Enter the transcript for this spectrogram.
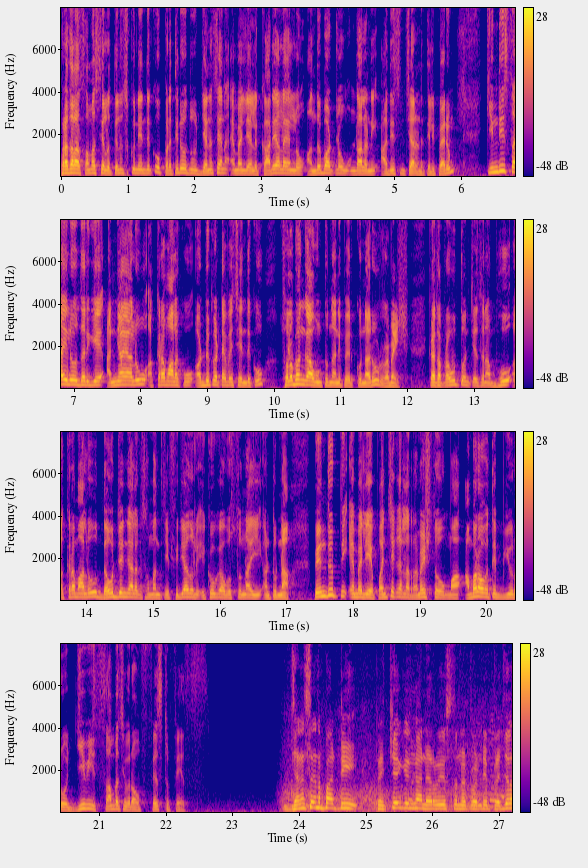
ప్రజల సమస్యలు తెలుసుకునేందుకు ప్రతిరోజు జనసేన ఎమ్మెల్యేలు కార్యాలయంలో అందుబాటులో ఉండాలని ఆదేశించారని తెలిపారు. కింది స్థాయిలో జరిగే అన్యాయాలు అక్రమాలకు అడ్డుకట్ట వేసేందుకు సులభంగా ఉంటుందని పేర్కొన్నారు రమేష్. గత ప్రభుత్వం చేసిన భూ అక్రమాలు దౌర్జన్యాలకు సంబంధించి ఫిర్యాదులు ఎక్కువగా వస్తున్నాయి అంటున్న పెందుర్తి ఎమ్మెల్యే పంచకర్ల రమేష్తో మా Amaravati bureau G V Sambasiva Rao face to face. Janasena party ప్రత్యేకంగా నిర్వహిస్తున్నటువంటి ప్రజల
